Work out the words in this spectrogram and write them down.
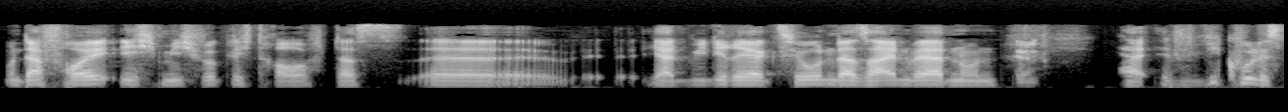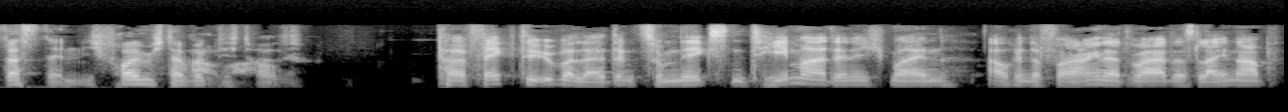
Und da freue ich mich wirklich drauf, dass, äh, ja, wie die Reaktionen da sein werden und ja. Ja, wie cool ist das denn? Ich freue mich da wirklich Aber drauf. Perfekte Überleitung zum nächsten Thema, denn ich meine, auch in der Vergangenheit war ja das Line-up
